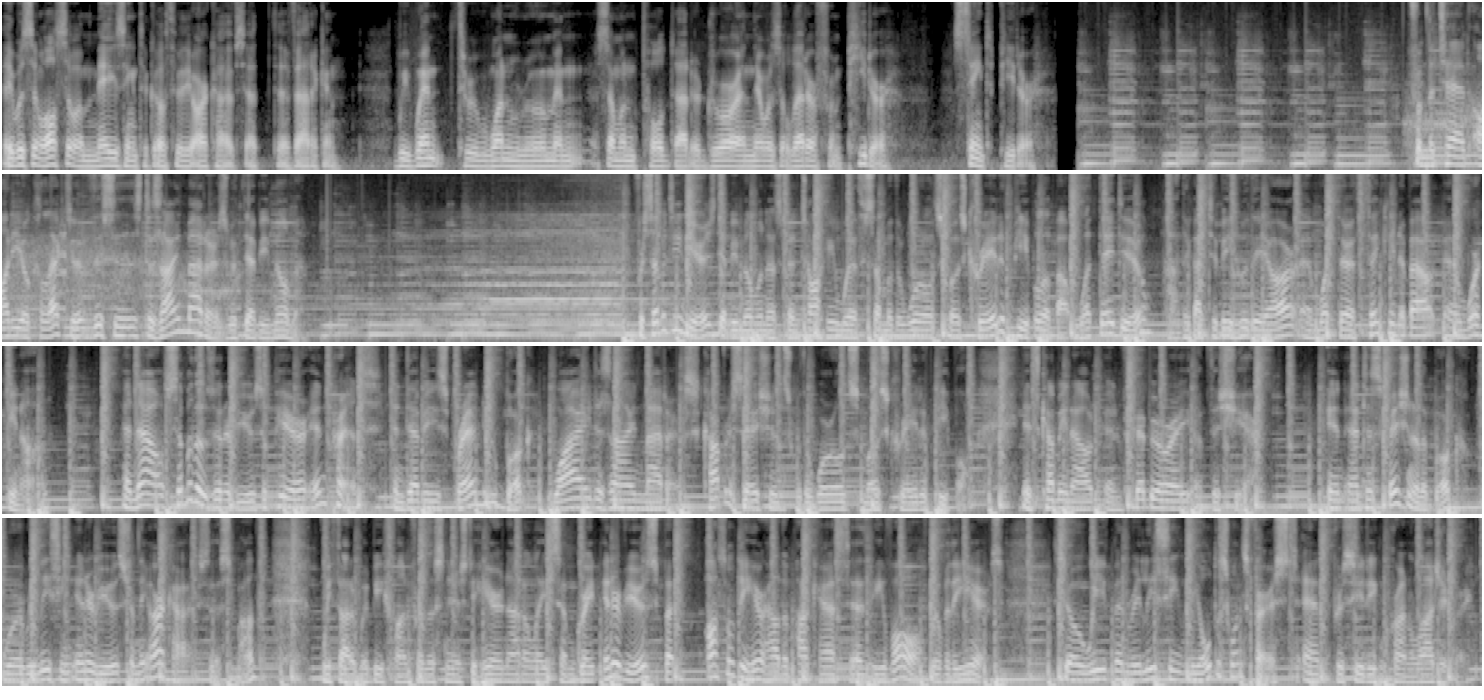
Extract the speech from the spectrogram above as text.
It was also amazing to go through the archives at the Vatican. We went through one room and someone pulled out a drawer, and there was a letter from Peter, Saint Peter. From the TED Audio Collective, this is Design Matters with Debbie Millman. For 17 years, Debbie Millman has been talking with some of the world's most creative people about what they do, how they got to be who they are, and what they're thinking about and working on. And now some of those interviews appear in print in Debbie's brand new book, Why Design Matters Conversations with the World's Most Creative People. It's coming out in February of this year. In anticipation of the book, we're releasing interviews from the archives this month. We thought it would be fun for listeners to hear not only some great interviews, but also to hear how the podcast has evolved over the years. So we've been releasing the oldest ones first and proceeding chronologically.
